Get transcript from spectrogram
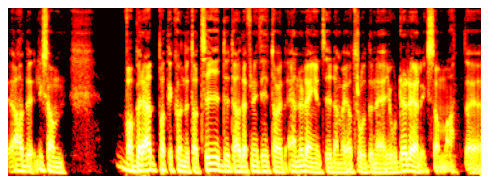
jag hade liksom var beredd på att det kunde ta tid. Det har definitivt tagit ännu längre tid än vad jag trodde när jag gjorde det. Liksom, att, eh,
